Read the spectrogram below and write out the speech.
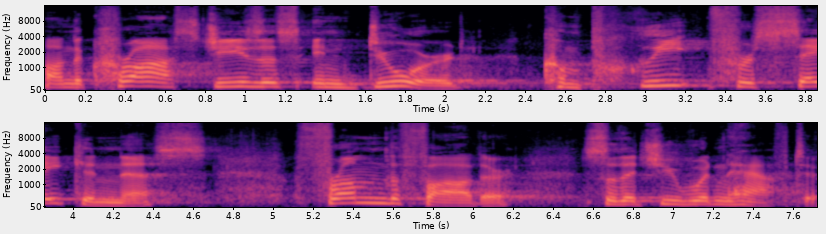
On the cross, Jesus endured complete forsakenness from the Father so that you wouldn't have to.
